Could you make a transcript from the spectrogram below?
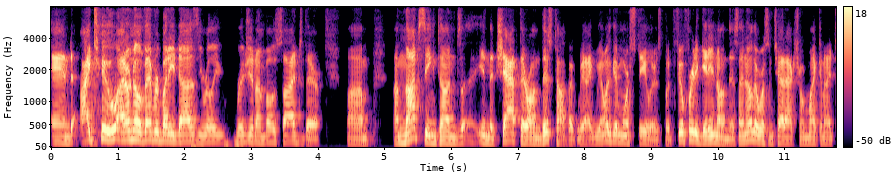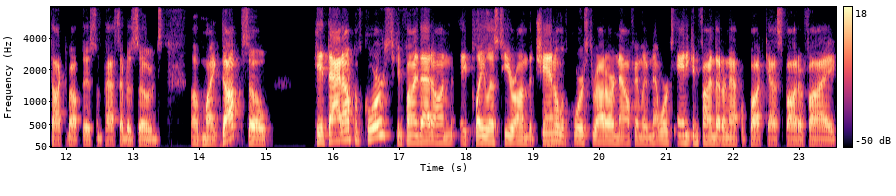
And I too, I don't know if everybody does. You're really rigid on both sides there. Um, I'm not seeing tons in the chat there on this topic. We, we always get more Steelers, but feel free to get in on this. I know there was some chat action when Mike and I talked about this in past episodes of Mic'd Up. So hit that up, of course. You can find that on a playlist here on the channel, of course, throughout our now family of networks. And you can find that on Apple Podcast, Spotify,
